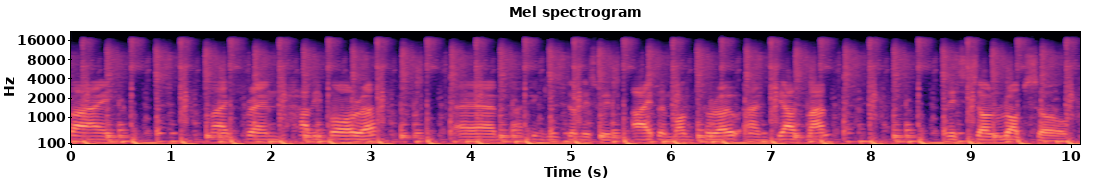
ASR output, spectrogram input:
By my friend Javi Bora. Um, I think he's done this with Ivan Montero and Jazzman. This is on Robsoul.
